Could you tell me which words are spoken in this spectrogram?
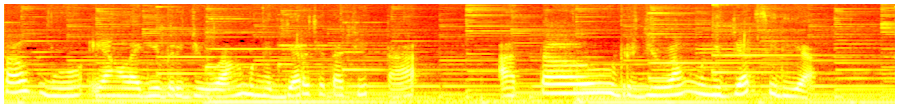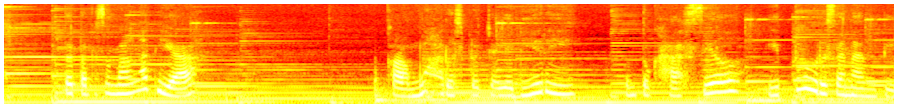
kamu yang lagi berjuang mengejar cita-cita atau berjuang mengejar si dia. Tetap semangat ya, kamu harus percaya diri. Untuk hasil, itu urusan nanti.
